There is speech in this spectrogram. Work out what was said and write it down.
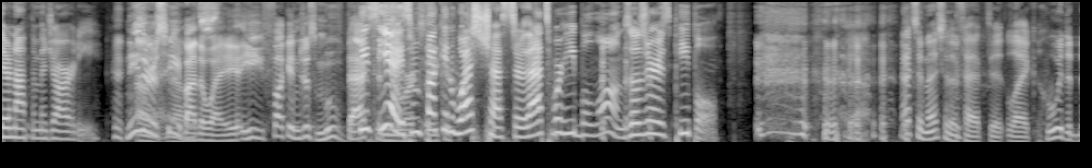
they're not the majority. Neither Oh, is yeah, he, no, by the way. He fucking just moved back. He's to New yeah, he's York from so he fucking could- Westchester. That's where he belongs. Those are his people. Yeah. Not to mention the fact that like who are the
